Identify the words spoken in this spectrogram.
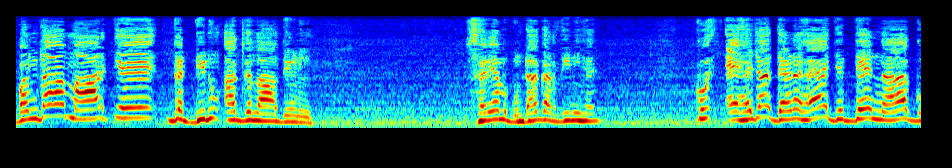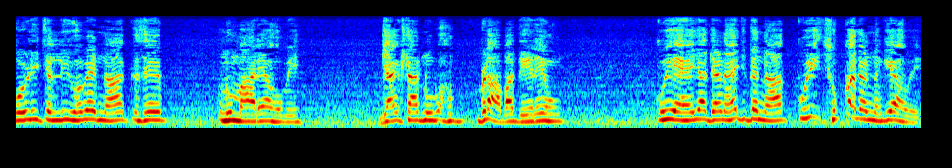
ਬੰਦਾ ਮਾਰ ਕੇ ਗੱਡੀ ਨੂੰ ਅੱਗ ਲਾ ਦੇਣੀ। ਸਰਿਆਮ ਗੁੰਡਾ ਕਰਦੀ ਨਹੀਂ ਹੈ। ਕੋਈ ਇਹੋ ਜਿਹਾ ਦਿਨ ਹੈ ਜਿੱਦੇ ਨਾ ਗੋਲੀ ਚੱਲੀ ਹੋਵੇ, ਨਾ ਕਿਸੇ ਨੂੰ ਮਾਰਿਆ ਹੋਵੇ। ਗੈਂਗਸਟਰ ਨੂੰ ਬੜਾਵਾ ਦੇ ਰਹੇ ਹੋ। ਕੋਈ ਇਹੋ ਜਿਹਾ ਦਿਨ ਹੈ ਜਿੱਦੇ ਨਾ ਕੋਈ ਸੁੱਕਾ ਦਿਨ ਲੰਘਿਆ ਹੋਵੇ।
